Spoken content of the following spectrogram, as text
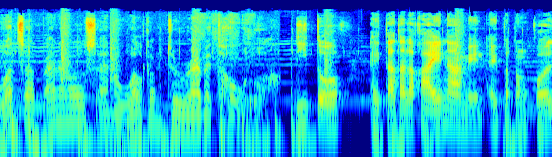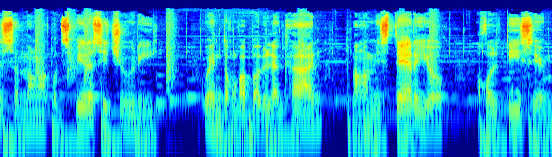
What's up animals and welcome to Rabbit Hole. Dito ay tatalakayin namin ay patungkol sa mga conspiracy theory, kwentong kababalaghan, mga misteryo, occultism,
